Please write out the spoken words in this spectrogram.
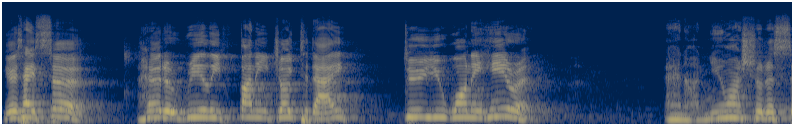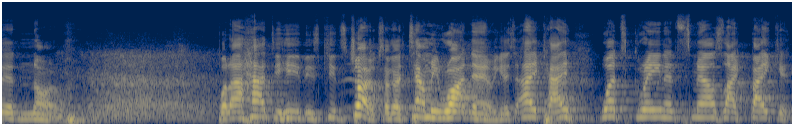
He goes, hey, sir, I heard a really funny joke today. Do you want to hear it? And I knew I should have said no. but I had to hear this kid's joke. So I go, tell me right now. He goes, okay, what's green and smells like bacon?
